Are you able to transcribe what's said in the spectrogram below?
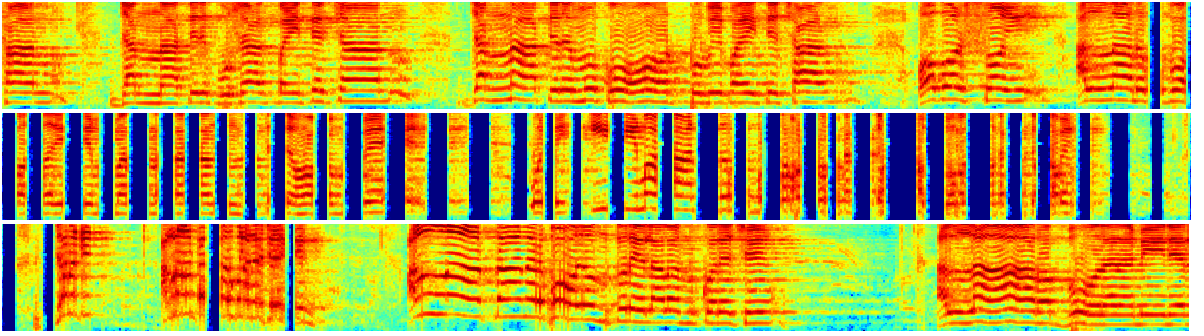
চান, জান্নাতের পোশাক পাইতে চান, জান্নাতের মুকুট টুপি পাইতে চান, অবশ্যই আল্লাহর আনতে হবে। ওই তাআলা আল্লাহ তাআলার ভয় অন্তরে লালন করেছে আল্লাহ রব্বুল আলামিনের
